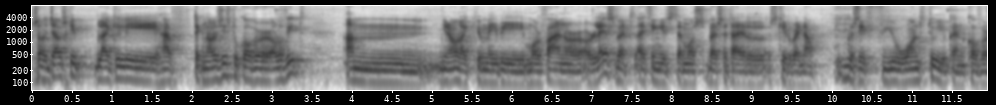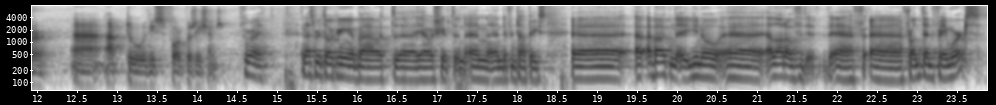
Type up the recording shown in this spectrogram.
So JavaScript likely have technologies to cover all of it. Um, you know, like you may be more fun or, or less, but I think it's the most versatile skill right now. Because if you want to, you can cover uh, up to these four positions. Right. And as we're talking about uh, JavaScript and, and, and different topics, uh, about uh, you know uh, a lot of uh, uh, front end frameworks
